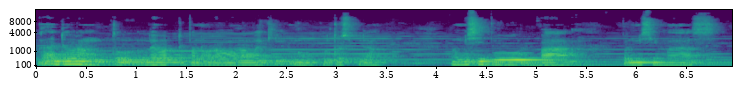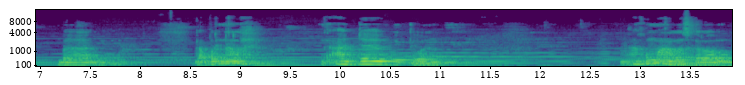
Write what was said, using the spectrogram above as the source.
nggak ada orang tuh lewat depan orang-orang lagi ngumpul terus bilang permisi bu pak. Permisi mas. Mbak gitu. Nggak pernah lah. Nggak ada gituan aku malas kalau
